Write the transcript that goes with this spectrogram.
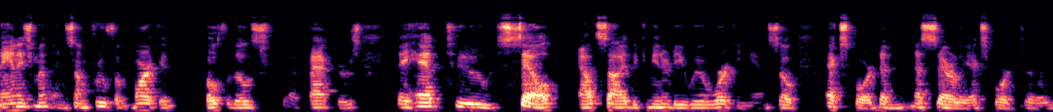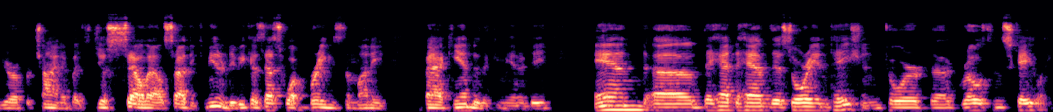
management and some proof of market, both of those uh, factors, they had to sell outside the community we were working in. So export doesn't necessarily export to Europe or China, but just sell outside the community because that's what brings the money back into the community. And uh, they had to have this orientation toward uh, growth and scaling.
